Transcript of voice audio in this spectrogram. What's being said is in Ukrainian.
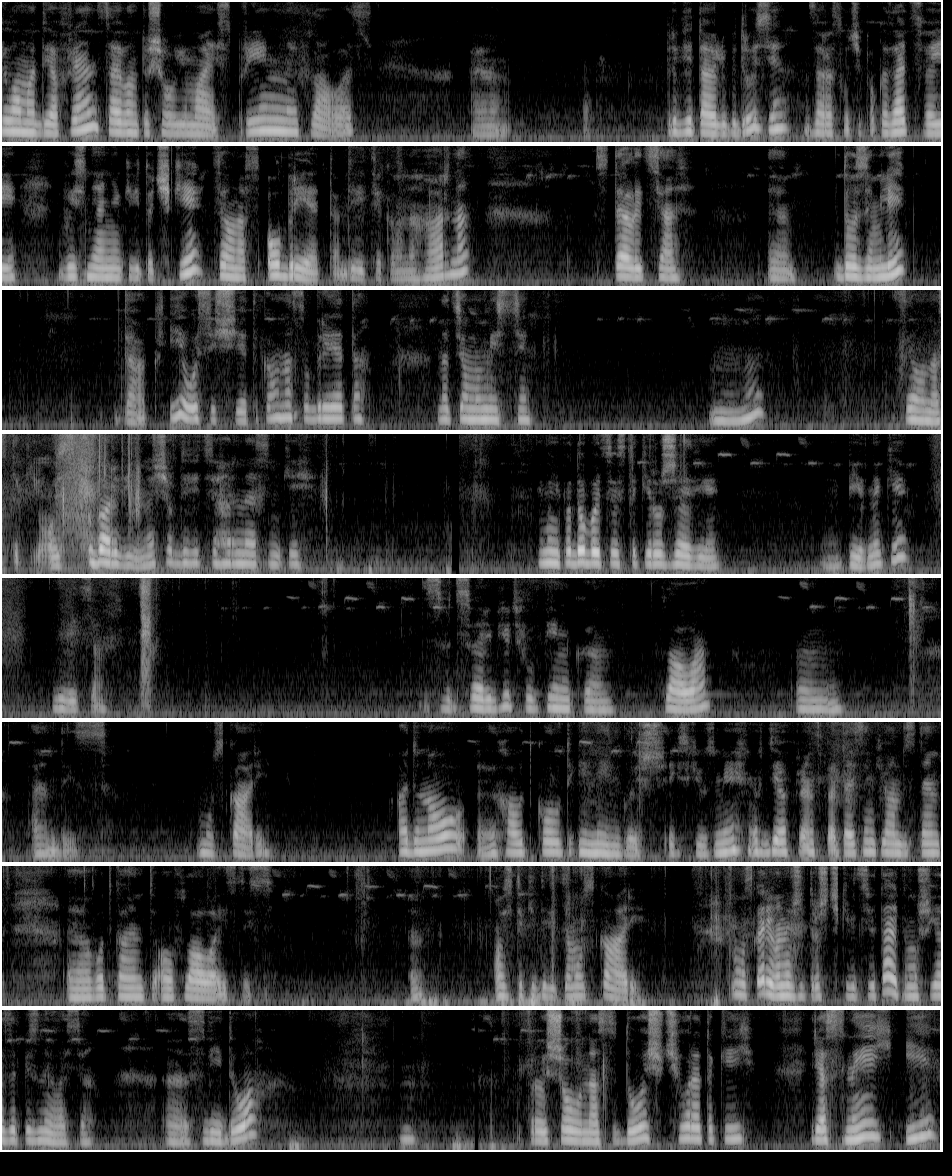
Hello, my dear friends. I want to show you my spring flowers. Е, Привітаю, любі друзі! Зараз хочу показати свої весняні квіточки. Це у нас обрієта. Дивіться, яка вона гарна. Стелиться е, до землі. Так, і ось іще така у нас обрієта на цьому місці. Угу. Це у нас такий ось барвіночок, дивіться, гарнесенький. І мені подобаються ось такі рожеві е, півники. Дивіться. It's very beautiful pink um, flower. Um, and this muscari. I don't know uh, how it's called in English, excuse me, dear friends, but I think you understand uh, what kind of flower is this. Е, Ось такі, дивіться, мускарі. Мускарі вони вже трошечки відцвітають, тому що я запізнилася е, з відео. Пройшов у нас дощ вчора такий рясний і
